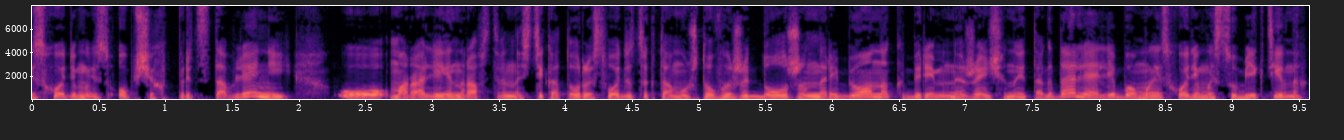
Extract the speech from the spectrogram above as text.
исходим из общих представлений о морали и нравственности, которые сводятся к тому, что выжить должен ребенок, беременная женщина и так далее, либо мы исходим из субъективных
